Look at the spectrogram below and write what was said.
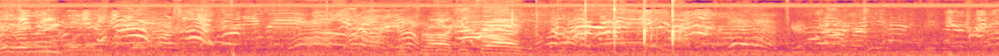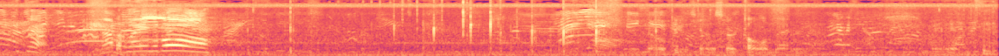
Hit it, Avery. Try, good try. Look at that. Not playing the ball. know if he going to start calling that. Man.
